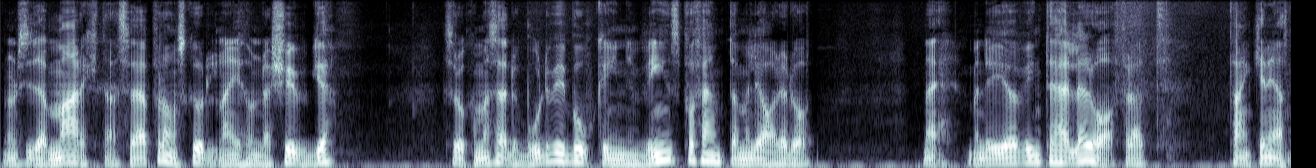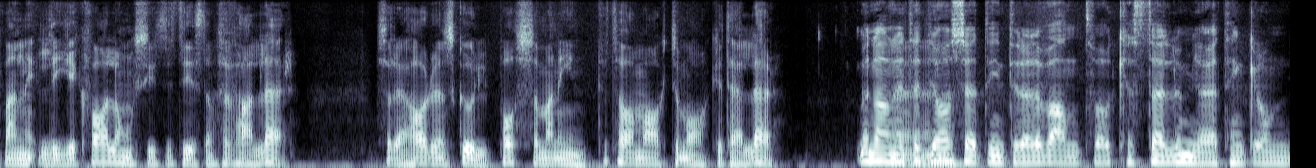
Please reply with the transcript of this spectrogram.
Om du tittar marknadsvärde på de skulderna är 120. Så då kan man säga då borde vi boka in en vinst på 15 miljarder då. Nej, men det gör vi inte heller då för att tanken är att man ligger kvar långsiktigt tills de förfaller. Så där har du en skuldpost som man inte tar mark to market heller. Men anledningen till att jag säger att det inte är relevant vad Castellum gör, jag tänker om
